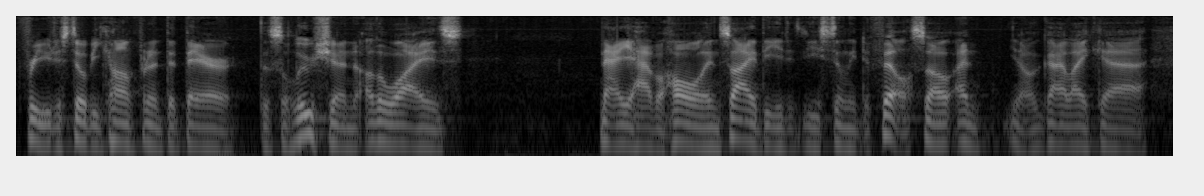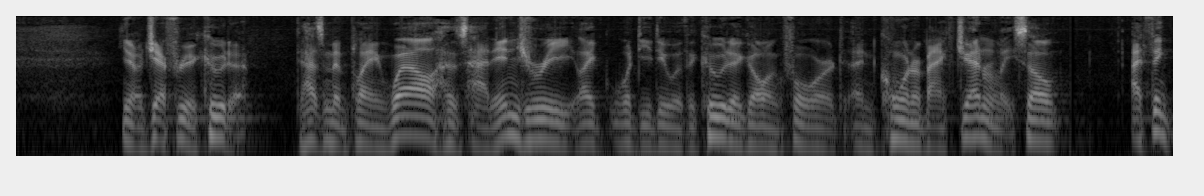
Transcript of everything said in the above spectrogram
for you to still be confident that they're the solution. Otherwise, now you have a hole inside that you, still need to fill. So, and you know, a guy like uh, you know Jeffrey Okudah hasn't been playing well, has had injury. Like, what do you do with Okudah going forward and cornerback generally? So, I think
